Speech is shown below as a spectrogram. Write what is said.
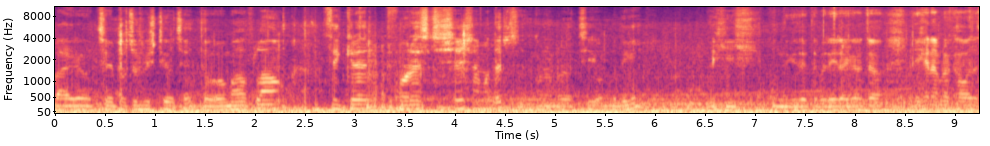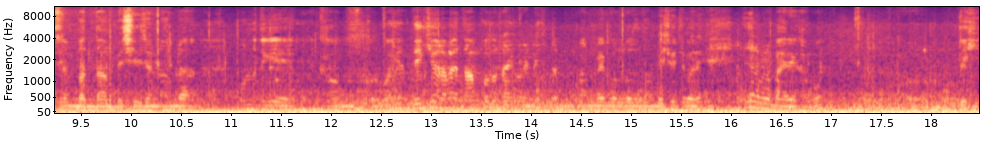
বাইরে হচ্ছে প্রচুর বৃষ্টি হচ্ছে। তো মাহফলাং সিক্রেট ফরেস্ট শেষ আমাদের। এখন আমরা যাচ্ছি অন্যদিকে। দেখি কোন দিকে যেতে পারি। এর আগে হয়তো এখানে আমরা খাওয়া যাচ্ছিলাম বাদ দাম বেশি জন্য আমরা অন্যদিকে খাওয়া মুভ করব। দেখি আমরা দাম কত ট্রাই করিনি বাট মান ভাই বলল দাম বেশি হতে পারে। আমরা বাইরে খাব। দেখি।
